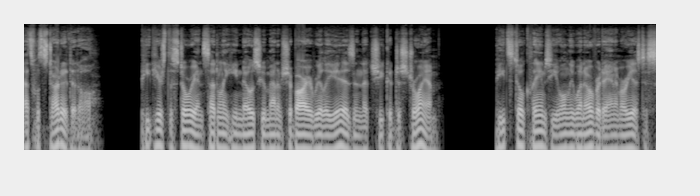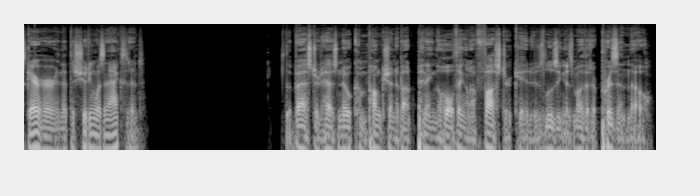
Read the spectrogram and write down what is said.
That's what started it all. Pete hears the story and suddenly he knows who Madame Shibari really is and that she could destroy him. Pete still claims he only went over to Anna Maria's to scare her and that the shooting was an accident. The bastard has no compunction about pinning the whole thing on a foster kid who's losing his mother to prison, though.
